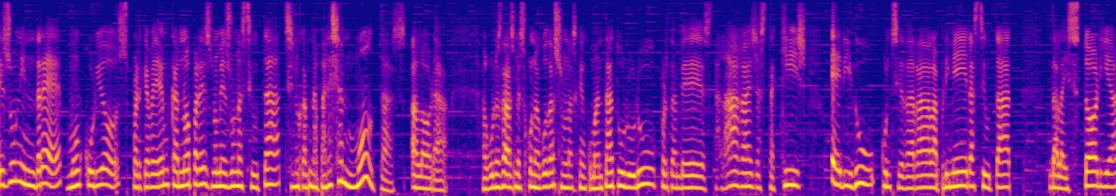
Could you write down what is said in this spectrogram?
és un indret molt curiós perquè veiem que no apareix només una ciutat, sinó que n'apareixen moltes alhora. Algunes de les més conegudes són les que hem comentat, Ururu, però també està Kish, Eridu, considerada la primera ciutat de la història.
